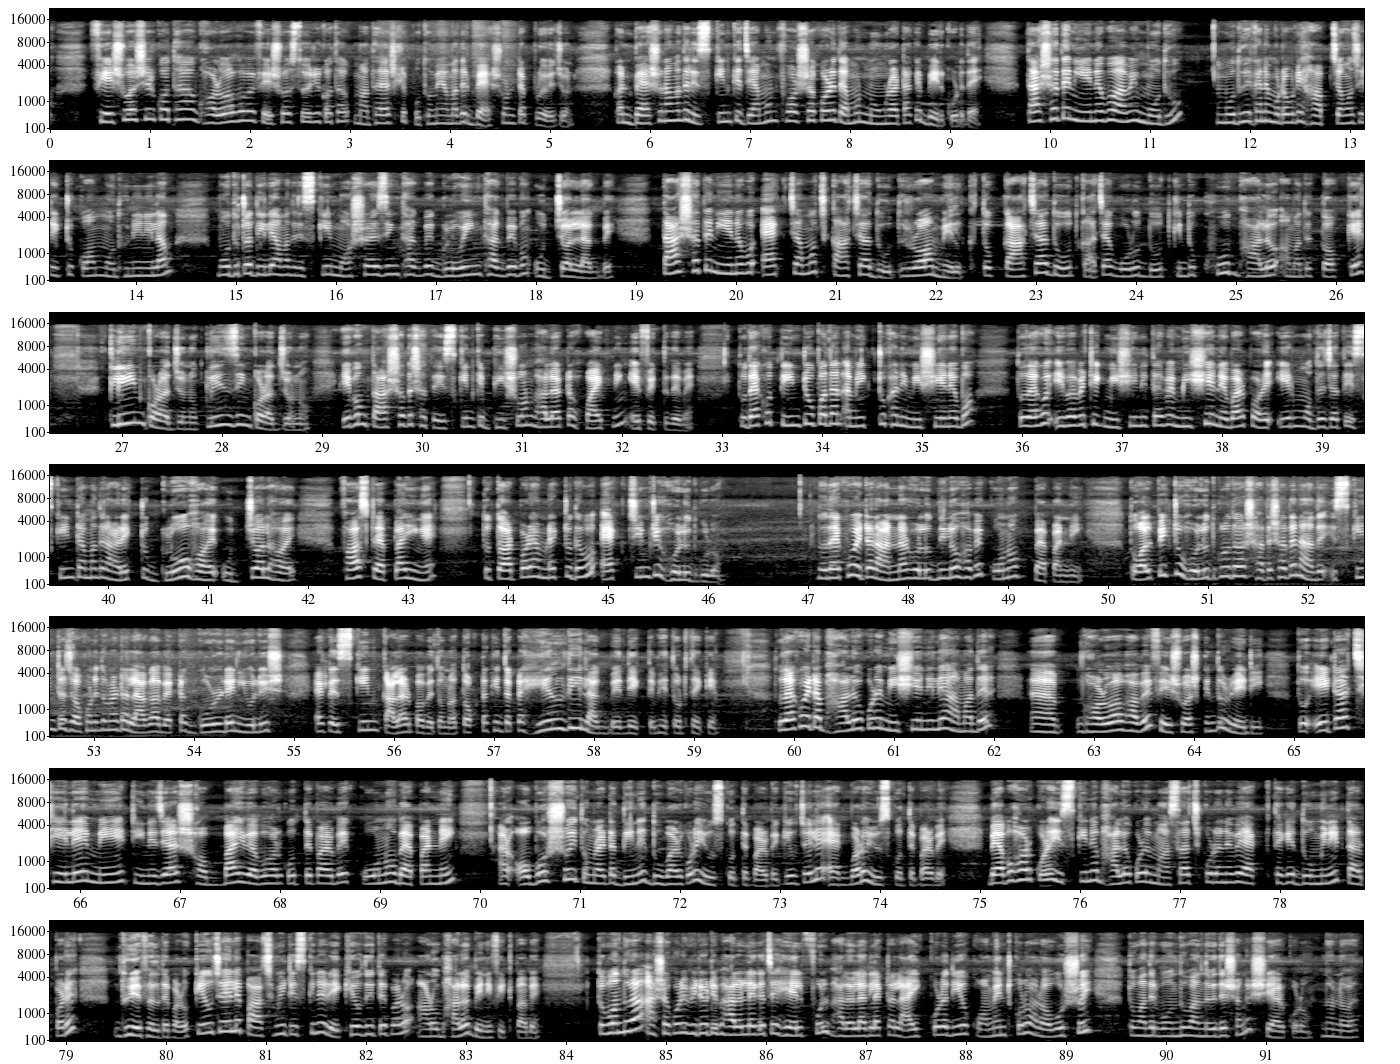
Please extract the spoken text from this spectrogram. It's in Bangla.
ফেস ওয়াশের কথা, ঘরোয়াভাবে ফেস ওয়াশ তৈরির কথা মাথায় আসলে প্রথমে আমাদের বেসনটা প্রয়োজন। কারণ বেসন আমাদের স্কিনকে যেমন ফর্সা করে, তেমন নোংরাটাকে বের করে দেয়। তার সাথে নিয়ে নেব আমি মধু মধু এখানে মোটামুটি হাফ চামচের একটু কম মধু নিয়ে নিলাম। মধুটা দিলে আমাদের স্কিন ময়শ্চারাইজিং থাকবে, গ্লোয়িং থাকবে এবং উজ্জ্বল লাগবে। তার সাথে নিয়ে নেব এক চামচ কাঁচা দুধ, র মিল্ক। তো কাঁচা দুধ, কাঁচা গরুর দুধ কিন্তু খুব ভালো আমাদের ত্বককে ক্লিন করার জন্য, ক্লিনজিং করার জন্য এবং তার সাথে সাথে স্কিনকে ভীষণ ভালো একটা হোয়াইটনিং এফেক্ট দেবে। তো দেখো তিনটে উপাদান আমি একটুখানি মিশিয়ে নেব। তো দেখো এভাবে ঠিক মিশিয়ে নিতে হবে। মিশিয়ে নেবার পরে এর মধ্যে যাতে স্কিনটা আমাদের আরেকটু গ্লো হয়, উজ্জ্বল হয় ফার্স্ট অ্যাপ্লাইংয়ে তো তারপরে আমরা একটু দেবো এক চিমটি হলুদ গুঁড়ো। তো দেখো, এটা রান্নার হলুদ নিলেও হবে, কোনো ব্যাপার নেই। তো অল্প একটু হলুদ গুঁড়ো দেওয়ার সাথে সাথে না স্কিনটা যখনই তোমরা এটা লাগাবে, একটা গোল্ডেন ইউলিশ, একটা স্কিন কালার পাবে তোমরা, ত্বকটা কিন্তু একটা হেলদি লাগবে দেখতে ভেতর থেকে। তো দেখো, এটা ভালো করে মিশিয়ে নিলে আমাদের ঘরোয়াভাবে ফেস ওয়াশ কিন্তু রেডি তো এটা ছেলে, মেয়ে টিনেজার সবাই ব্যবহার করতে পারবে, কোনো ব্যাপার নেই। আর অবশ্যই তোমরা এটা দিনে দুবার করে ইউজ করতে পারবে। কেউ চাইলে একবারও ইউজ করতে পারবে। ব্যবহার করে স্কিনে ভালো করে মাসাজ করে নেবে এক থেকে দু মিনিট, তারপরে ধুয়ে ফেলতে পারো। কেউ চাইলে পাঁচ মিনিট স্কিনে রেখেও দিতে পারো, আরও ভালো বেনিফিট পাবে। তো বন্ধুরা, আশা করি ভিডিওটি ভালো লেগেছে হেল্পফুল ভালো লাগলে একটা লাইক করে দিও কমেন্ট করো, আর অবশ্যই তোমাদের বন্ধু বান্ধবীদের সঙ্গে শেয়ার করো। ধন্যবাদ।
